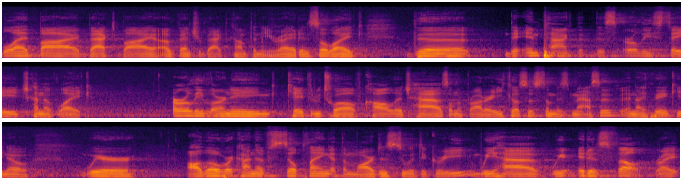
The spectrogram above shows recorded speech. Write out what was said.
led by, backed by a venture-backed company, right? And so like the the impact that this early stage kind of like early learning K through 12 college has on the broader ecosystem is massive, and I think you know we're although we're kind of still playing at the margins to a degree, we have we it is felt right.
